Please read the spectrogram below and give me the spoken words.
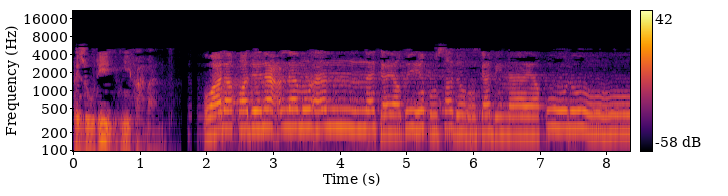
به زودی می‌فهمند. ولقد نعلم انك يضيق صدرك بما يقولون.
